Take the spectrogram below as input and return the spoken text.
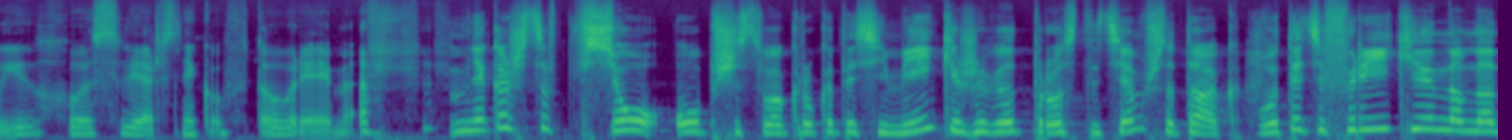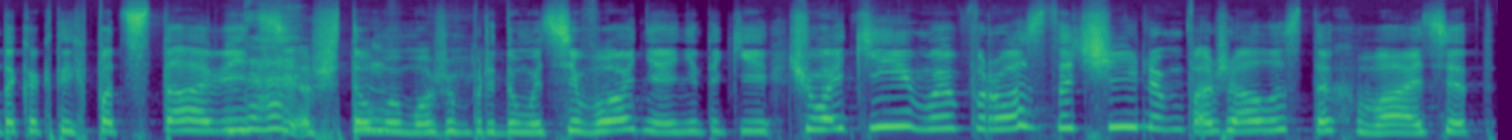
их сверстников в то время. Мне кажется, все общество вокруг этой семейки живет просто тем, что так, вот эти фрики, нам надо как-то их подставить, Да. что мы можем придумать сегодня. И Они такие, чуваки, мы просто чилим, пожалуйста, хватит.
